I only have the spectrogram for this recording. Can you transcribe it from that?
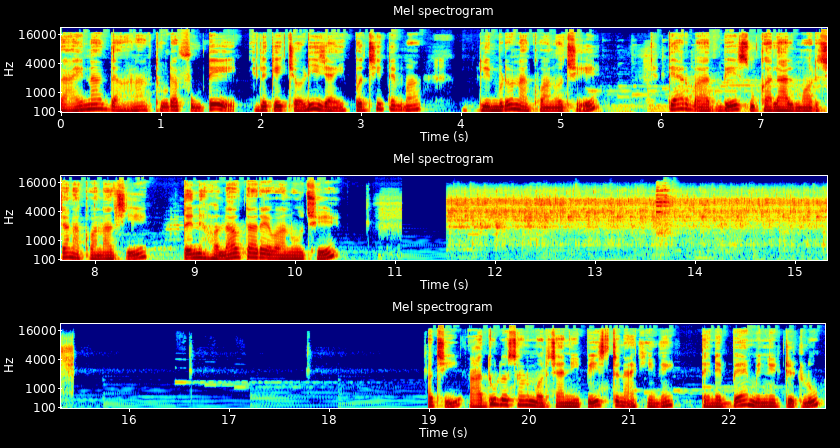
રાઈના દાણા થોડા ફૂટે એટલે કે ચડી જાય, પછી તેમાં લીમડો નાખવાનો છે. ત્યારબાદ બે સૂકા લાલ મરચાં નાખવાના છે. તેને હલાવતા રહેવાનું છે. પછી આદુ લસણ મરચાંની પેસ્ટ નાખીને તેને બે મિનિટ જેટલું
